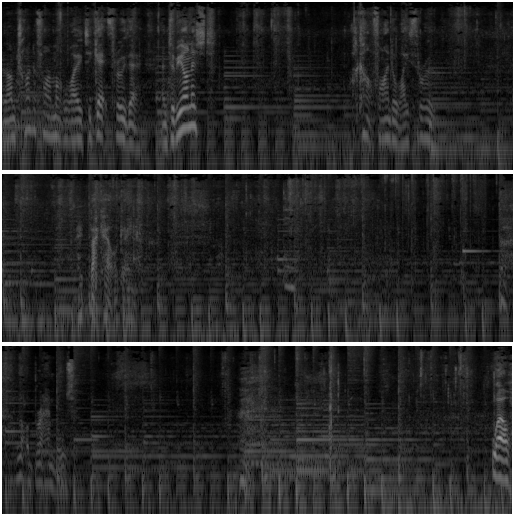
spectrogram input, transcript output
And I'm trying to find my way to get through there. And to be honest, I can't find a way through. Head back out again. A lot of brambles. Well,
